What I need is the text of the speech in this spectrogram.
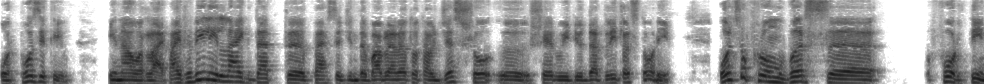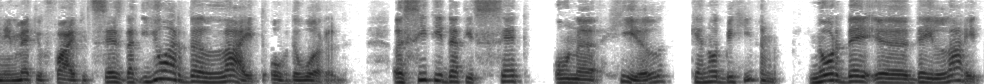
or positive in our life. I really like that uh, passage in the Bible, and I thought I'll just show, uh, share with you that little story. Also, from verse uh, 14 in Matthew 5, it says that you are the light of the world. A city that is set on a hill cannot be hidden, nor they, uh, they light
